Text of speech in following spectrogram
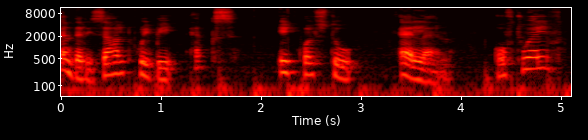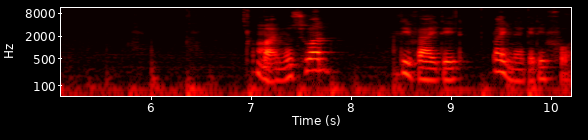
and the result will be x equals to ln of 12 minus 1 divided by negative 4.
